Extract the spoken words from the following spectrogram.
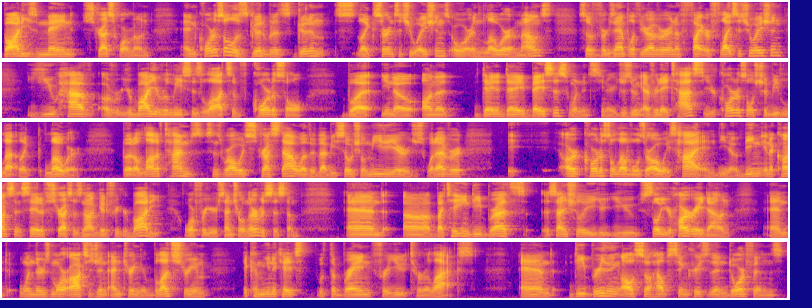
body's main stress hormone. And cortisol is good, but it's good in like certain situations or in lower amounts. So, for example, if you're ever in a fight or flight situation, you have a, your body releases lots of cortisol, but you know on a day-to-day basis when it's you know you're just doing everyday tasks, your cortisol should be le- like lower. But a lot of times, since we're always stressed out, whether that be social media or just whatever, it, our cortisol levels are always high. And, you know, being in a constant state of stress is not good for your body or for your central nervous system. And uh, by taking deep breaths, essentially you, you slow your heart rate down. And when there's more oxygen entering your bloodstream, it communicates with the brain for you to relax. And deep breathing also helps to increase the endorphins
